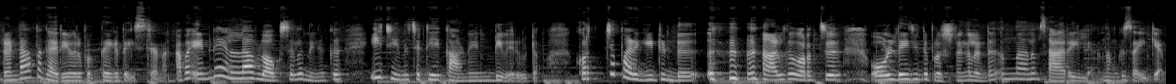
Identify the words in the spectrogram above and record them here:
രണ്ടാമത്തെ കാര്യം ഒരു പ്രത്യേക ടേസ്റ്റാണ് അപ്പോൾ എന്റെ എല്ലാ വ്ളോഗ്സിലും നിങ്ങൾക്ക് ഈ ചീനച്ചട്ടിയെ കാണേണ്ടി വരും കേട്ടോ. കുറച്ച് പഴകിയിട്ടുണ്ട്. ആൾക്ക് കുറച്ച് ഓൾഡ് ഏജിന്റെ പ്രശ്നങ്ങളുണ്ട്. എന്നാലും സാരയില്ല. നമുക്ക് സഹിക്കാം.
